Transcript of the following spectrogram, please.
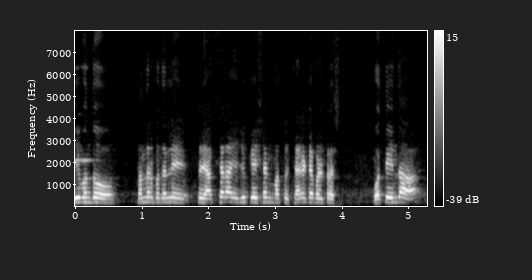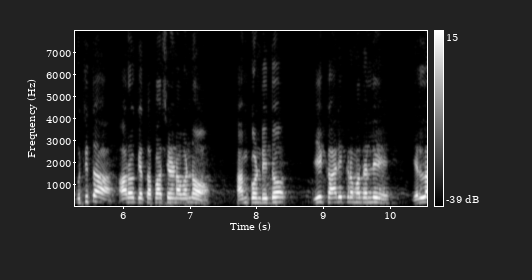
ಈ ಒಂದು ಸಂದರ್ಭದಲ್ಲಿ ಶ್ರೀ ಅಕ್ಷರ ಎಜುಕೇಷನ್ ಮತ್ತು ಚಾರಿಟೇಬಲ್ ಟ್ರಸ್ಟ್ ವತಿಯಿಂದ ಉಚಿತ ಆರೋಗ್ಯ ತಪಾಸಣೆಯನ್ನು ಹಮ್ಮಿಕೊಂಡಿದ್ದು, ಈ ಕಾರ್ಯಕ್ರಮದಲ್ಲಿ ಎಲ್ಲ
